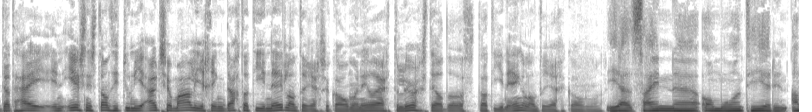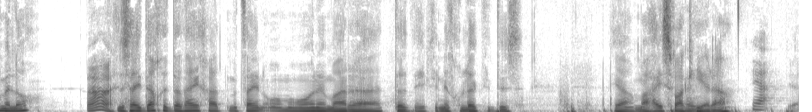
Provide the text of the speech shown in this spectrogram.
Dat hij in eerste instantie toen hij uit Somalië ging, dacht dat hij in Nederland terecht zou komen. En heel erg teleurgesteld was dat hij in Engeland terecht gekomen was. Ja, zijn eh oom woont hier in Amelo. Ah, Dus hij dacht dat hij gaat met zijn oom wonen, maar eh, dat heeft hij niet gelukt. Dus ja, maar hij is vaak hier. Hè? Ja. Ja.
